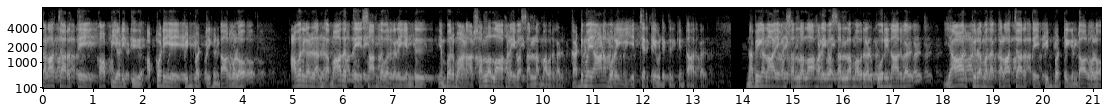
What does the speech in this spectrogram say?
கலாச்சாரத்தை காப்பியடித்து அப்படியே பின்பற்றுகின்றார்களோ அவர்கள் அந்த மாதத்தை சார்ந்தவர்களை என்று எம்பெருமானார் சொல்லல்லாஹலை வசல்லம் அவர்கள் கடுமையான முறையை எச்சரிக்கை விடுத்திருக்கின்றார்கள். நபிகநாயகம் சல்லல்லாஹலை வசல்லம் அவர்கள் கூறினார்கள் யார் பிரமத கலாச்சாரத்தை பின்பற்றுகின்றார்களோ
